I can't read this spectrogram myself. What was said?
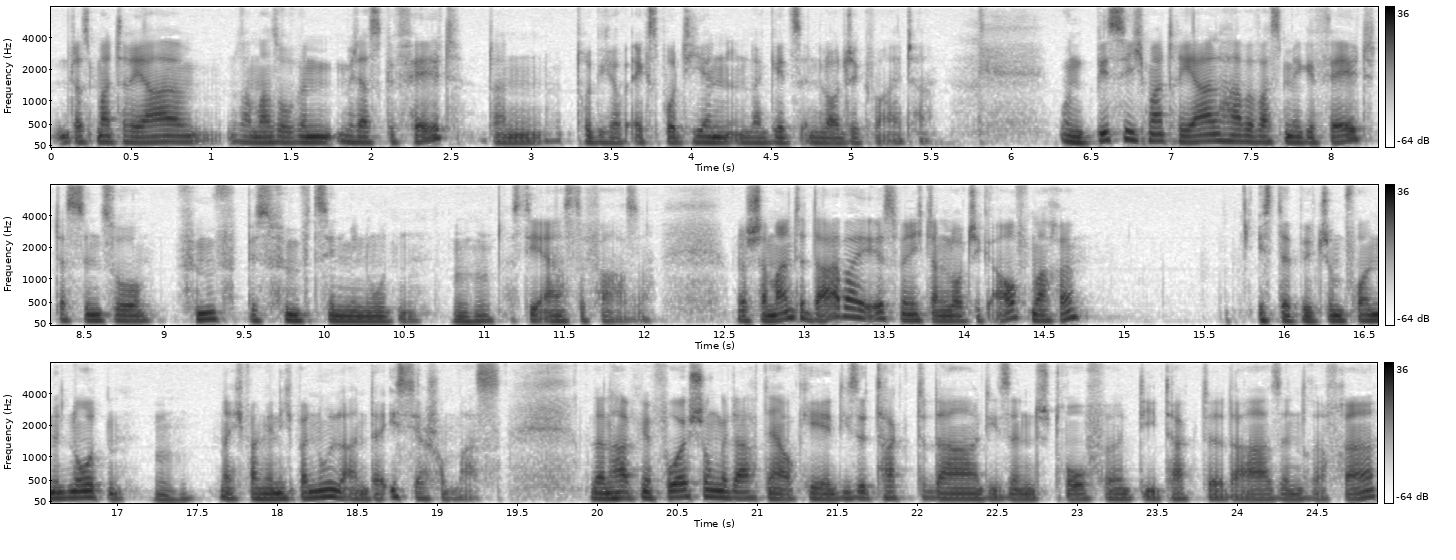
das Material, sagen wir mal so, wenn mir das gefällt, dann drücke ich auf Exportieren und dann geht es in Logic weiter. Und bis ich Material habe, was mir gefällt, das sind so 5 bis 15 Minuten. Mhm. Das ist die erste Phase. Und das Charmante dabei ist, wenn ich dann Logic aufmache, ist der Bildschirm voll mit Noten. Mhm. ich fange ja nicht bei Null an, da ist ja schon was. Und dann habe ich mir vorher schon gedacht, ja, okay, diese Takte da, die sind Strophe, die Takte da sind Refrain.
